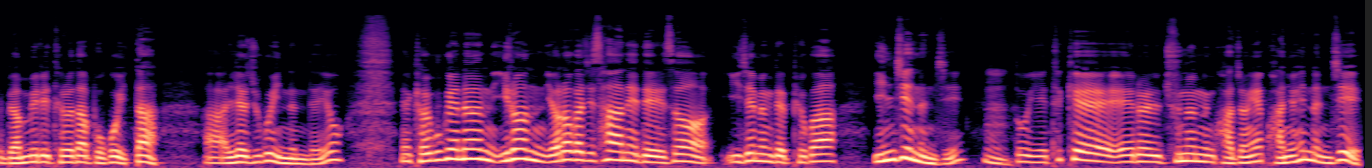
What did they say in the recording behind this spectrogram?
면밀히 들여다보고 있다. 아, 알려주고 있는데요. 결국에는 이런 여러 가지 사안에 대해서 이재명 대표가 인지했는지 음. 또이 특혜를 주는 과정에 관여했는지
